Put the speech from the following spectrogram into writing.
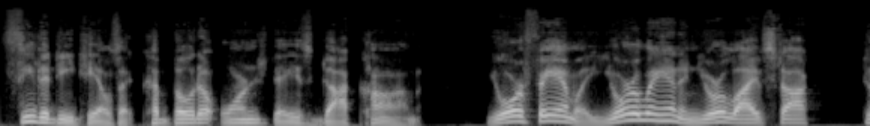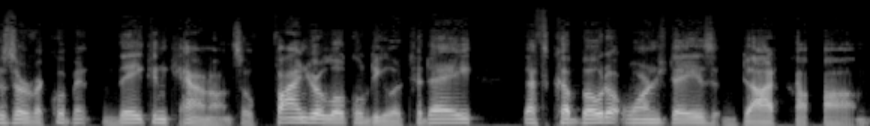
See the details at KubotaOrangeDays.com. Your family, your land, and your livestock deserve equipment they can count on. So find your local dealer today. That's KubotaOrangeDays.com.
